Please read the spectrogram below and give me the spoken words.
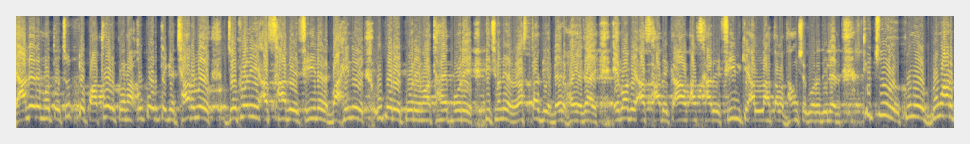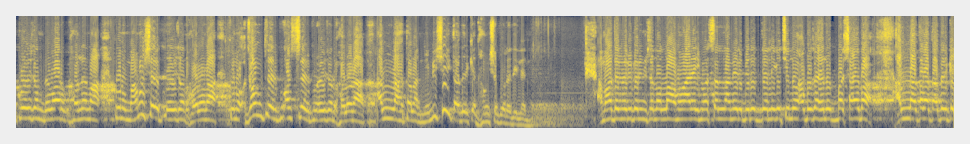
ডালের মতো ছোট্ট পাথর কোনা উপর থেকে ছাড়লো, যখনই আসাবে ফিলের বাহিনীর উপরে পড়ে, মাথায় পড়ে, পিছনের রাস্তা দিয়ে বের হয়ে যায়। এভাবে আসাবে আসাবে ফিলকে আল্লাহ তালা ধ্বংস করে দিলেন। কিছু, কোনো বোমার প্রয়োজন ব্যবহার হলো না, কোনো মানুষের প্রয়োজন হলো না, কোনো যন্ত্রের, অস্ত্রের প্রয়োজন হলো না। আল্লাহ তালা নিমিষেই তাদেরকে ধ্বংস করে দিলেন। আমাদের নবী করিম সাল্লাল্লাহু আলাইহি ওয়াসাল্লামের বিরুদ্ধে লেগেছিল আবু জাহেল উতবা সাহেবা, আল্লাহ তাআলা তাদেরকে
